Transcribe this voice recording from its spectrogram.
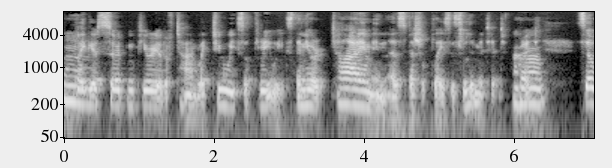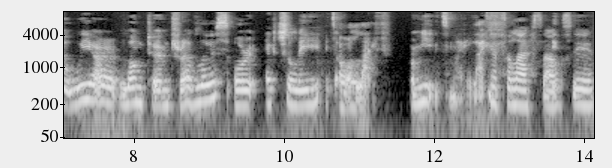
Mm. like a certain period of time, like two weeks or three weeks, then your time in a special place is limited, right? Uh-huh. So we are long-term travelers, or actually, it's our life. For me, it's my life. It's a lifestyle. See.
